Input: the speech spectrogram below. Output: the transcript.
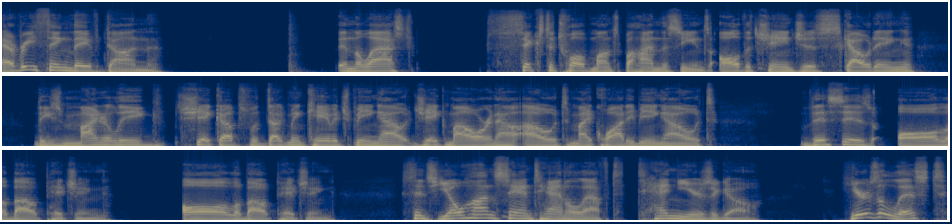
everything they've done in the last six to 12 months behind the scenes, all the changes, scouting, these minor league shakeups with Doug Mientkiewicz being out, Jake Mauer now out, Mike Quade being out. This is all about pitching. All about pitching. Since Johan Santana left 10 years ago, here's a list,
